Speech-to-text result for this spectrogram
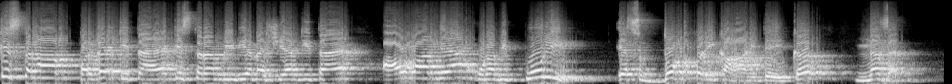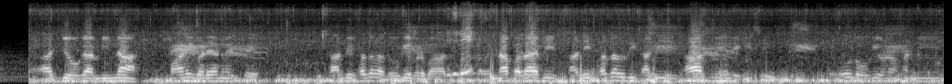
ਕਿਸ ਤਰ੍ਹਾਂ ਪ੍ਰਗਟ ਕੀਤਾ ਹੈ, ਕਿਸ ਤਰ੍ਹਾਂ ਮੀਡੀਆ ਨਾਲ ਸ਼ੇਅਰ ਕੀਤਾ ਹੈ, ਆਓ ਮਾਰਦੇ ਹਾਂ ਉਹਨਾਂ ਦੀ ਪੂਰੀ ਇਸ ਦੁੱਖ ਭਰੀ ਕਹਾਣੀ ਤੇ ਇੱਕ ਨਜ਼ਰ। ਅੱਜ ਹੋ ਗਿਆ ਮਹੀਨਾ, ਪਾਣੀ ਵੜਿਆ ਨੂੰ ਇੱਥੇ। ਸਾਡੀ ਫਸਲ ਹੋ ਗਈ ਬਰਬਾਦ। ਇੰਨਾ ਪਤਾ ਹੈ ਵੀ ਸਾਡੀ ਫਸਲ ਦੀ ਸਾਡੀ ਆਸ ਮੇਲ ਹੈਗੀ ਸੀ। ਉਹ ਦੋਗੀ ਹੋ ਹੁਣ ਸਾਨੂੰ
